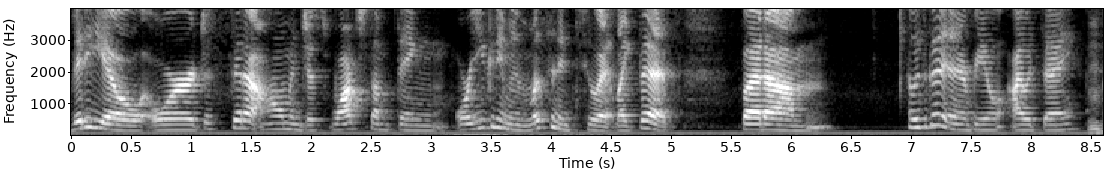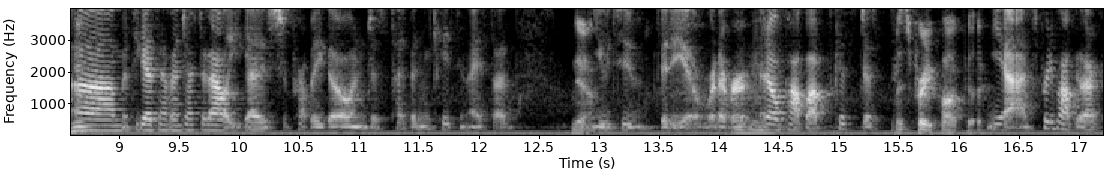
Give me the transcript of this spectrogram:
video or just sit at home and just watch something or you can even listen to it like this but um it was a good interview i would say Mhm. um, if you guys haven't checked it out you guys should probably go and just type in casey neistat's Yeah. youtube video or whatever Mhm. it'll pop up because just It's pretty popular. yeah, it's pretty popular.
